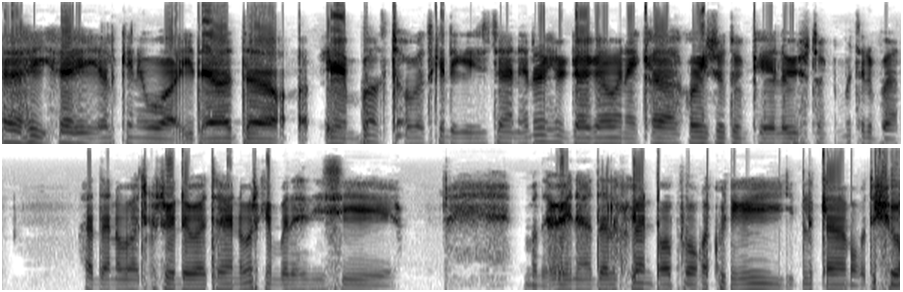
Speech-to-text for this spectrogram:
hey hey halkani waa idaacadda baltog aad ka dhegeysataan herarka gaagaabanee ka ah koo iyo soddonka labiyo soddonka mitrband haddana waxaad ku soo dhawaataan markii madaxdiisii madaxweynaha dalka. Uganda oo booqa ku tegay dalka muqdisho.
